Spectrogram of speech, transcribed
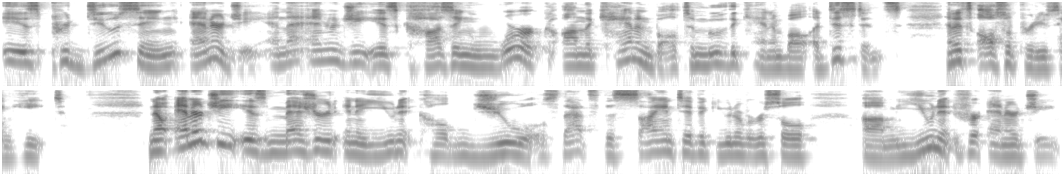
is producing energy, and that energy is causing work on the cannonball to move the cannonball a distance, and it's also producing heat. Now, energy is measured in a unit called joules. That's the scientific universal um, unit for energy.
